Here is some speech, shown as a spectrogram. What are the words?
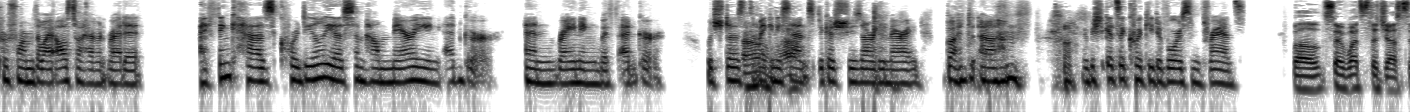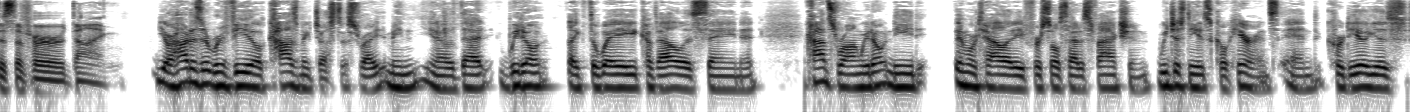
performed, though I also haven't read it, I think has Cordelia somehow marrying Edgar and reigning with Edgar, which doesn't oh, make any wow. sense because she's already married. But um, maybe she gets a quickie divorce in France. Well, so what's the justice of her dying? You know, how does it reveal cosmic justice, right? I mean, you know, that we don't like the way Cavell is saying it. Kant's wrong. We don't need immortality for soul satisfaction. We just need its coherence. And Cordelia's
